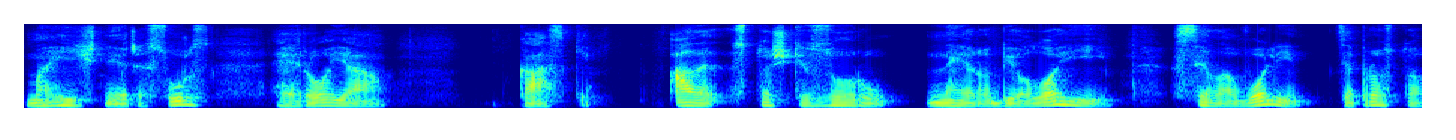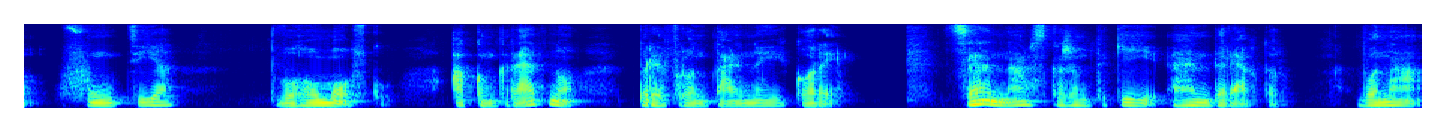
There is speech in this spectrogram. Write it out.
магічний ресурс героя казки. Але з точки зору нейробіології, сила волі це просто функція твого мозку, а конкретно префронтальної кори. Це наш, скажімо такий, гендиректор. Вона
